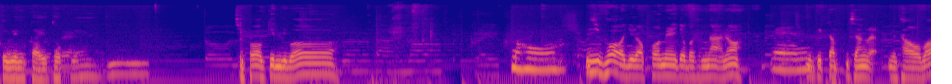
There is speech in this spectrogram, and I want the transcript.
ตะเวนไก่ตกแล้วอืมสิพ่อกินอยู่บ่โมโหสิพ่ออยู่ดอกพ่อแม่เจะบ่ทำหน้าเนาะแมนมีแต่กับอีสังแหละแม่เฒ่าบ่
